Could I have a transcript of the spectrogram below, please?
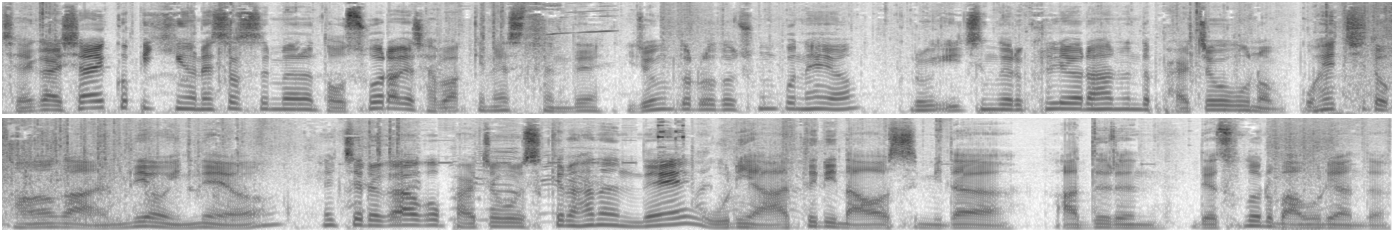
제가 샤이코 피킹을 했었으면 더 수월하게 잡았긴 했을 텐데 이 정도로도 충분해요. 그리고 2층들을 클리어를 하는데 발자국은 없고 해치도 강화가 안 되어 있네요. 해치를 까고 발자국을 스킬을 하는데 우리 아들이 나왔습니다. 아들은 내 손으로 마무리한다.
